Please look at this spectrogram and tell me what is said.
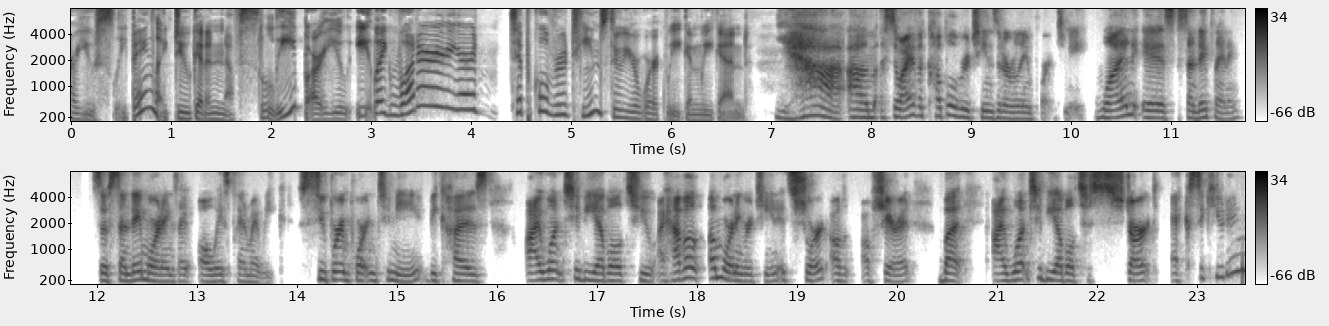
are you sleeping? Like, do you get enough sleep? Are you eat? Like, what are your typical routines through your work week and weekend? Yeah. Um, so I have a couple routines that are really important to me. One is Sunday planning. So Sunday mornings, I always plan my week. Super important to me because I want to be able to, I have a, a, morning routine. It's short, I'll, I'll share it, but I want to be able to start executing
